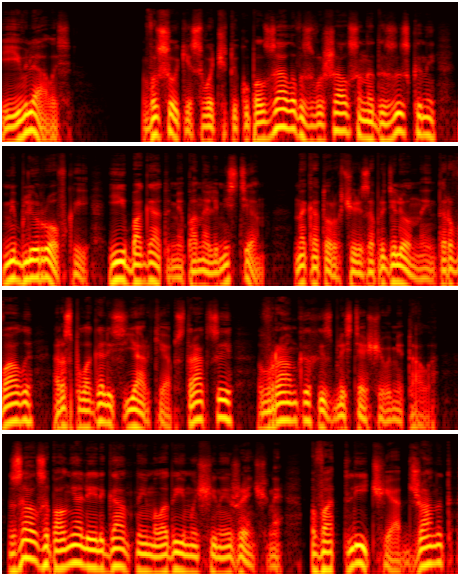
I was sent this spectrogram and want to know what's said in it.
и являлась. Высокий сводчатый купол зала возвышался над изысканной меблировкой и богатыми панелями стен, на которых через определенные интервалы располагались яркие абстракции в рамках из блестящего металла. Зал заполняли элегантные молодые мужчины и женщины. В отличие от Джанет,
